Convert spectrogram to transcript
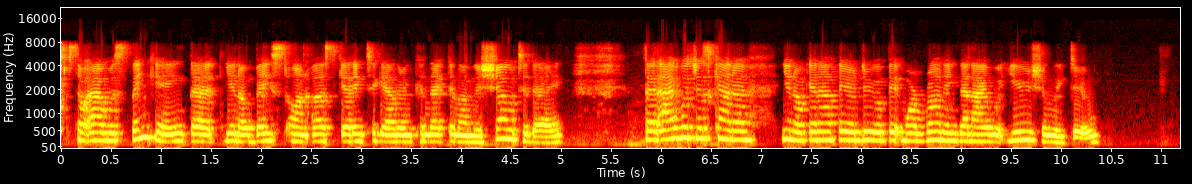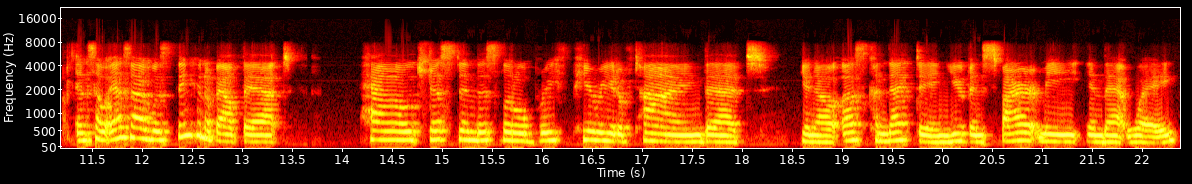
So I was thinking that, you know, based on us getting together and connecting on the show today, that I would just kind of, you know, get out there and do a bit more running than I would usually do. And so as I was thinking about that, how just in this little brief period of time that, you know, us connecting, you've inspired me in that way.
